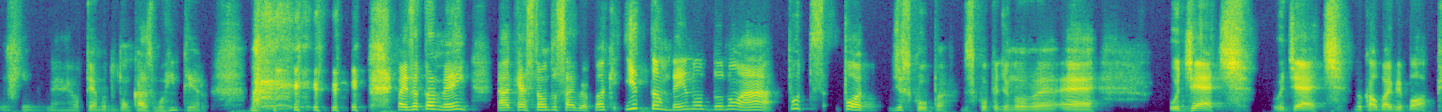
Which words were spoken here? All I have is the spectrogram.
enfim, né, é o tema do Dom Casmurro inteiro. Mas é também a questão do cyberpunk e também no, do noir. Putz, pô, desculpa, desculpa de novo. É, é, o Jet, o Jet no Cowboy Bebop,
